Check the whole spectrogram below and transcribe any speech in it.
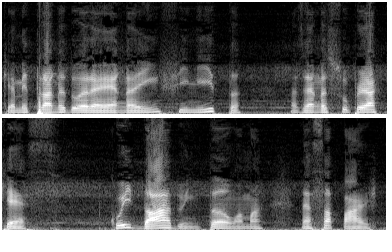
Que a metralhadora ela é infinita, mas ela superaquece. Cuidado então nessa parte.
